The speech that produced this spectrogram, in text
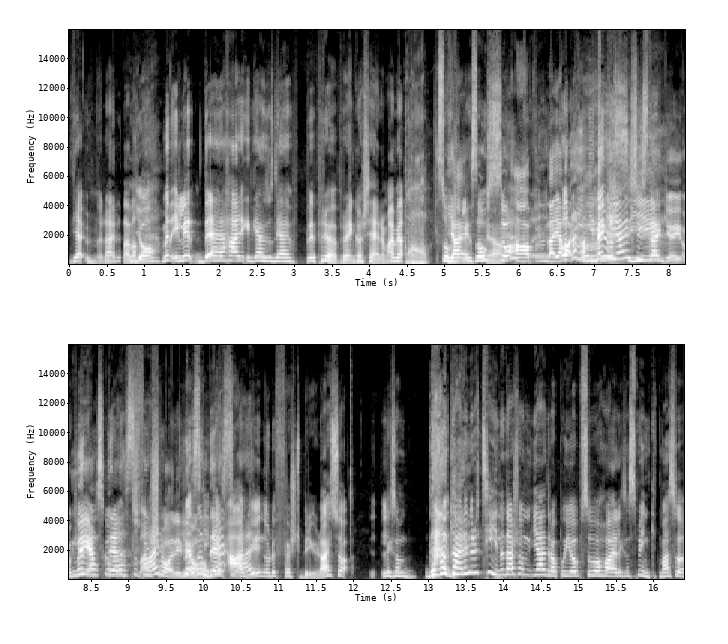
De er under der. Neida. Ja. Men Illy, det her jeg, sånn jeg prøver å engasjere meg, men jeg sovner liksom. også er på den der. Jeg har ingenting å si. Men jeg syns det er gøy. ok? Men Jeg skal det som er- forsvare Men det, er- gøy når du først bryr deg. Så liksom det, er, det er en rutine. Det er sånn, Jeg drar på jobb, så har jeg liksom sminket meg, så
